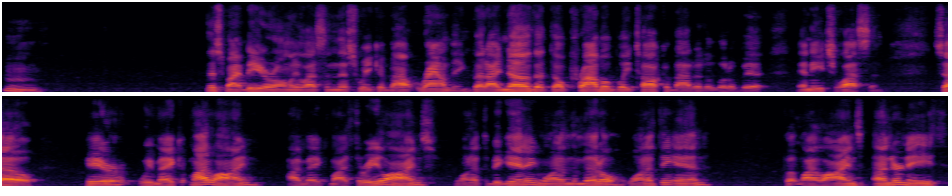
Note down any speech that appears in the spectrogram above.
hmm, this might be your only lesson this week about rounding, but I know that they'll probably talk about it a little bit in each lesson. So here we make my line. I make my three lines, one at the beginning, one in the middle, one at the end. Put my lines underneath.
